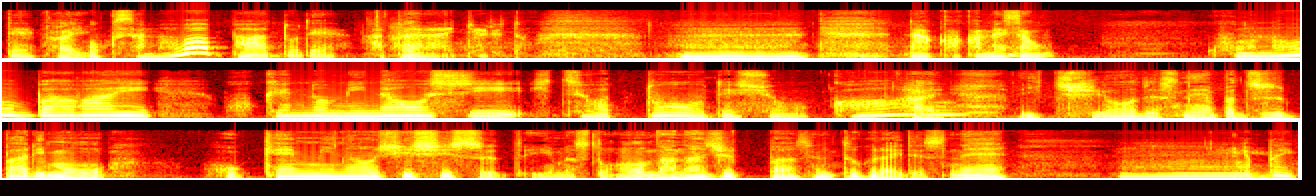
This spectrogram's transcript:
て、はい、奥様はパートで働いていると、はい、うん。中亀さんこの場合保険の見直し必要はどうでしょうか？はい。一応ですね、やっぱズバリもう保険見直し指数と言いますともう70%ぐらいですね。うんやっぱり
